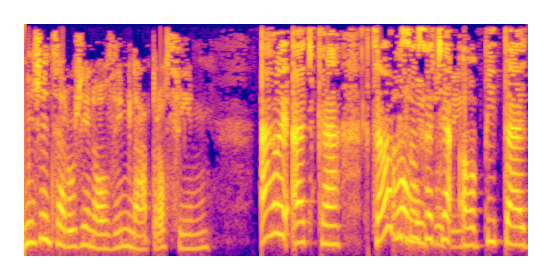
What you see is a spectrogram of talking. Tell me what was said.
Knižnica Ružinov zimná, prosím. Ahoj Aťka, chcela by Ahoj, som sa ťa opýtať,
